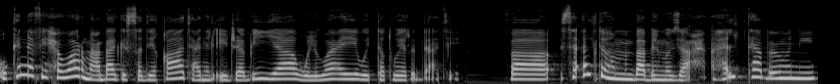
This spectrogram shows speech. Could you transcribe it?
وكنا في حوار مع باقي الصديقات عن الإيجابية والوعي والتطوير الذاتي فسألتهم من باب المزاح هل تتابعوني؟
